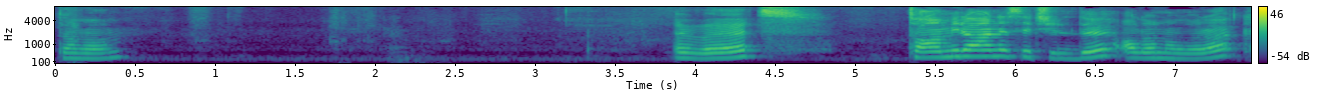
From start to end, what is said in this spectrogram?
Tamam. Evet. Tamirhane seçildi alan olarak.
